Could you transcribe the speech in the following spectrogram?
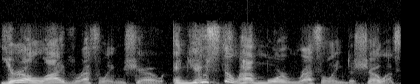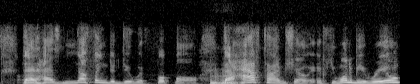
you're a live wrestling show, and you still have more wrestling to show us that has nothing to do with football. Mhm. the halftime show if you want to be real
